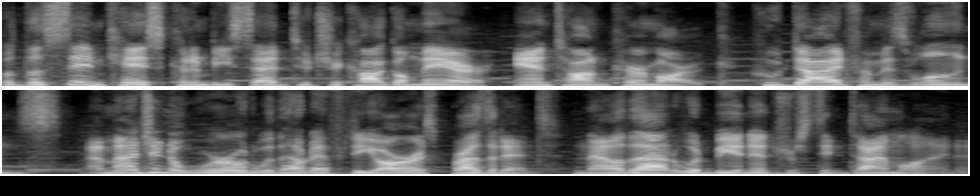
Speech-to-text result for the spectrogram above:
but the same case couldn't be said to Chicago Mayor Anton Cermak, who died from his wounds. Imagine a world without FDR as president. Now that would be an interesting timeline.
